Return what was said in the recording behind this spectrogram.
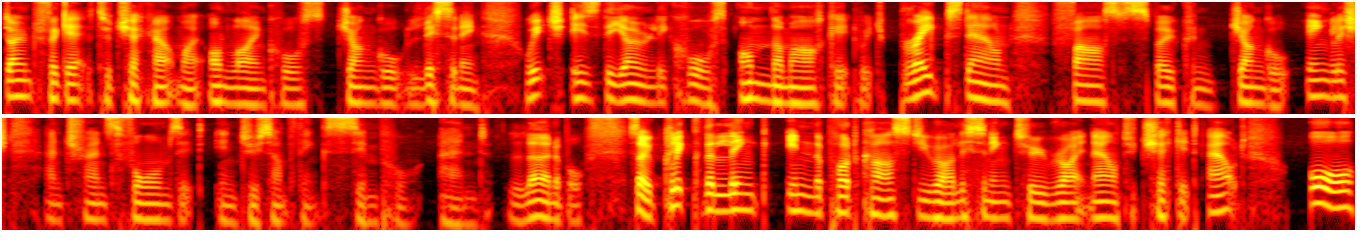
don't forget to check out my online course, Jungle Listening, which is the only course on the market which breaks down fast spoken jungle English and transforms it into something simple and learnable. So click the link in the podcast you are listening to right now to check it out or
